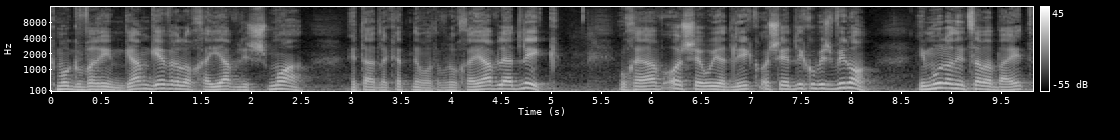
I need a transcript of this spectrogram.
כמו גברים. גם גבר לא חייב לשמוע את ההדלקת נרות, אבל הוא חייב להדליק. הוא חייב או שהוא ידליק או שידליקו בשבילו. אם הוא לא נמצא בבית,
